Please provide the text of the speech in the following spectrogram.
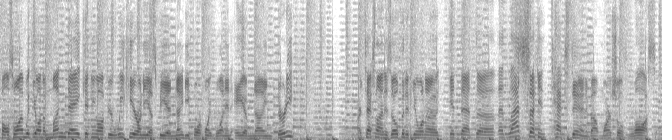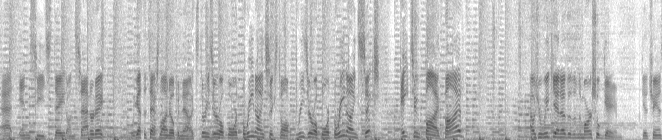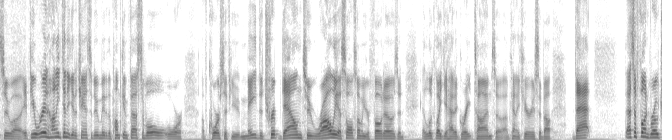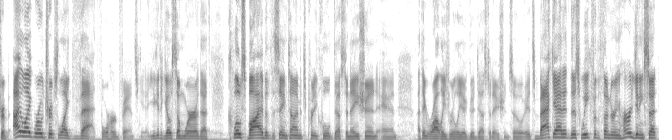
Paul Swann with you on a Monday, kicking off your week here on ESPN 94.1 and AM 930. Our text line is open if you want to get that uh, that last second text in about Marshall's loss at NC State on Saturday. We got the text line open now. It's 304 396 Talk, 304 396 8255. How was your weekend other than the Marshall game? Get a chance to, uh, if you were in Huntington, you get a chance to do maybe the Pumpkin Festival, or of course, if you made the trip down to Raleigh, I saw some of your photos and it looked like you had a great time. So I'm kind of curious about that. That's a fun road trip. I like road trips like that for herd fans. You know, you get to go somewhere that's close by, but at the same time, it's a pretty cool destination and. I think Raleigh's really a good destination. So it's back at it this week for the Thundering Herd, getting set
